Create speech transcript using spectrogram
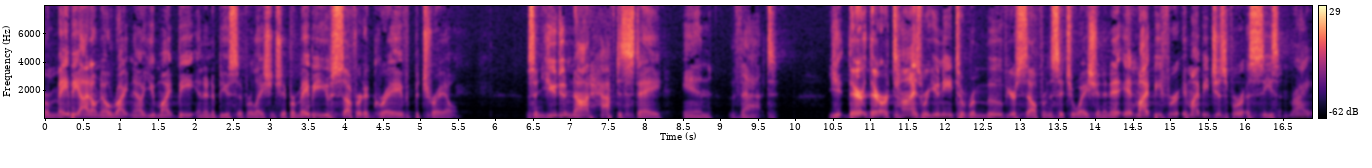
Or maybe, I don't know, right now you might be in an abusive relationship, or maybe you've suffered a grave betrayal. Listen, you do not have to stay in that. You, there, there are times where you need to remove yourself from the situation, and it, it might be for it might be just for a season, Right.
